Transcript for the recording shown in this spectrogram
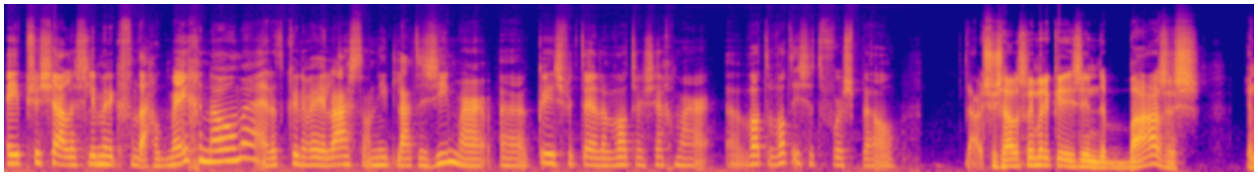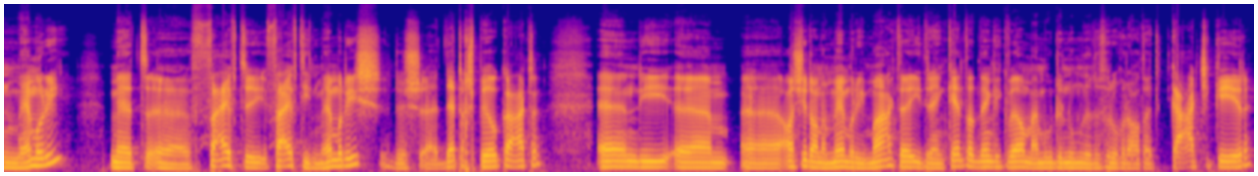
En sociale slimmerik vandaag ook meegenomen. En dat kunnen we helaas dan niet laten zien. Maar uh, kun je eens vertellen wat er zeg maar, uh, wat, wat is het voor spel? Nou, sociale slimmerik is in de basis een memory met uh, 15, 15 memories, dus uh, 30 speelkaarten. En die, uh, als je dan een memory maakt, iedereen kent dat denk ik wel. Mijn moeder noemde het vroeger altijd kaartje keren.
